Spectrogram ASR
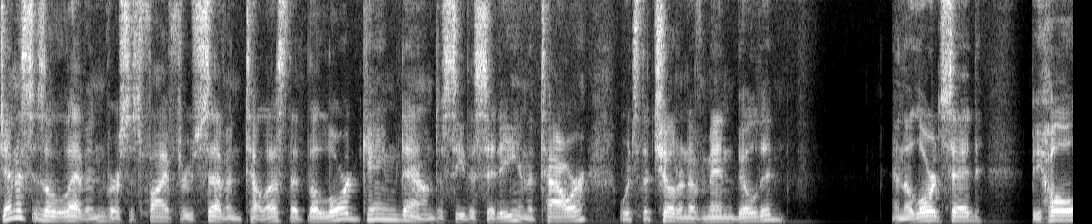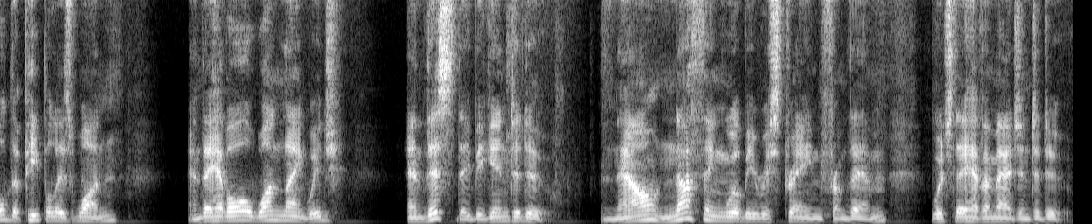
Genesis 11, verses 5 through 7, tell us that the Lord came down to see the city and the tower which the children of men builded. And the Lord said, Behold, the people is one, and they have all one language, and this they begin to do. Now nothing will be restrained from them which they have imagined to do.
